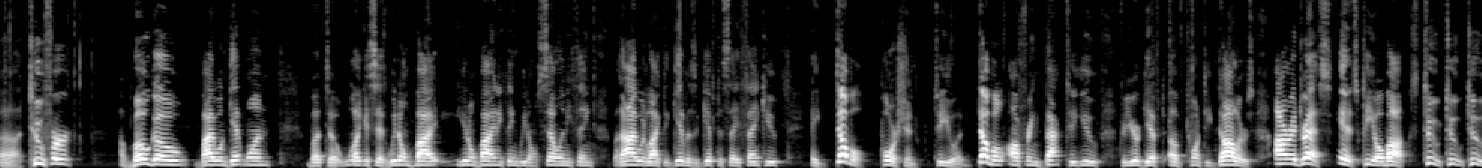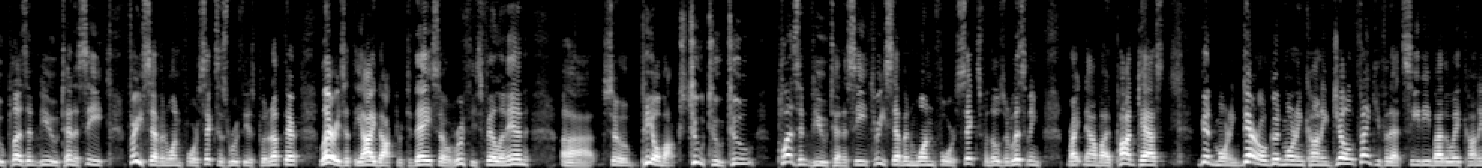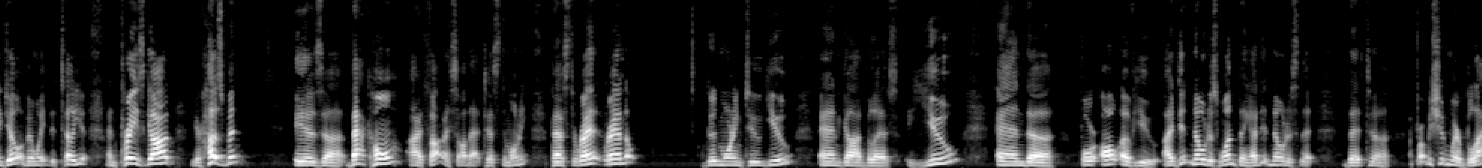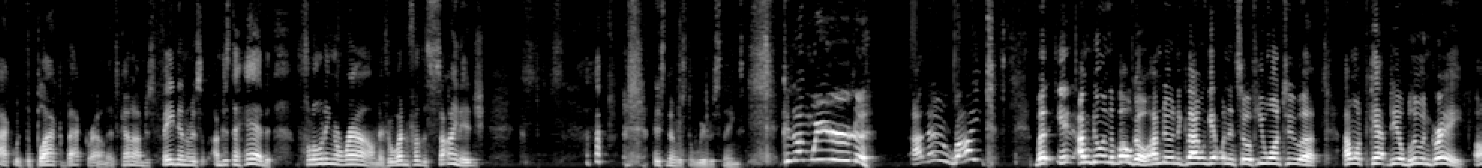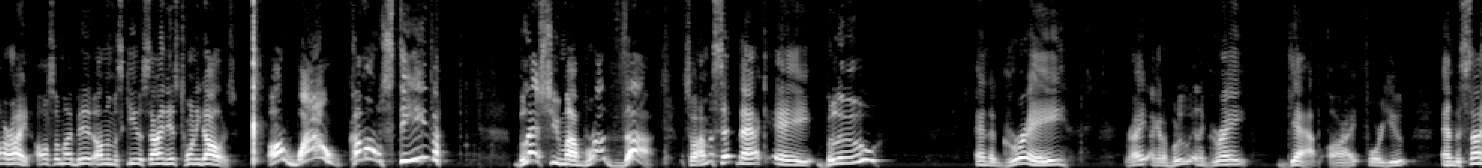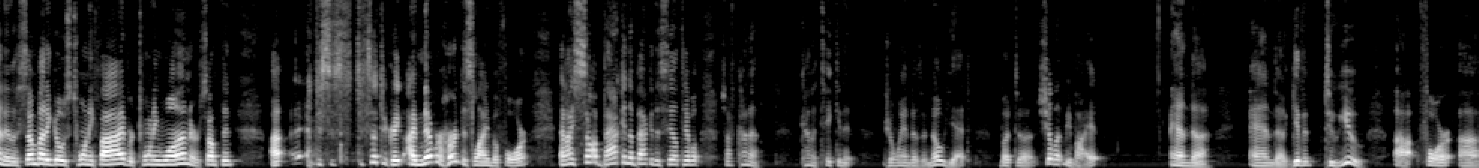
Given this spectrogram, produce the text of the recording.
Uh, twofer, a BOGO, buy one, get one. But uh, like I said, we don't buy, you don't buy anything, we don't sell anything. But I would like to give as a gift to say thank you, a double portion to you, a double offering back to you for your gift of $20. Our address is P.O. Box 222, Pleasant View, Tennessee 37146, as Ruthie has put it up there. Larry's at the eye doctor today, so Ruthie's filling in. Uh, so P.O. Box 222, Pleasant View, Tennessee 37146, for those who are listening right now by podcast. Good morning, Daryl. Good morning, Connie Joe. Thank you for that CD, by the way, Connie Joe. I've been waiting to tell you. And praise God, your husband is uh, back home. I thought I saw that testimony. Pastor Randall, good morning to you, and God bless you. And uh, for all of you, I did notice one thing. I did notice that that uh, probably shouldn't wear black with the black background. It's kind of I'm just fading. I'm just, I'm just a head floating around. If it wasn't for the signage, I just noticed the weirdest things. Because I'm weird. I know, right? But it, I'm doing the BOGO. I'm doing the buy one, get one. And so if you want to, uh, I want the cap deal blue and gray. All right. Also, my bid on the mosquito sign is $20. Oh, wow. Come on, Steve. Bless you, my brother. So I'm going to set back a blue and a gray, right? I got a blue and a gray gap, all right, for you. And the sign, and if somebody goes 25 or 21 or something, uh, this is such a great, I've never heard this line before. And I saw back in the back of the sale table, so I've kind of kind of taken it. Joanne doesn't know yet, but uh, she'll let me buy it and uh, and uh, give it to you uh, for uh,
